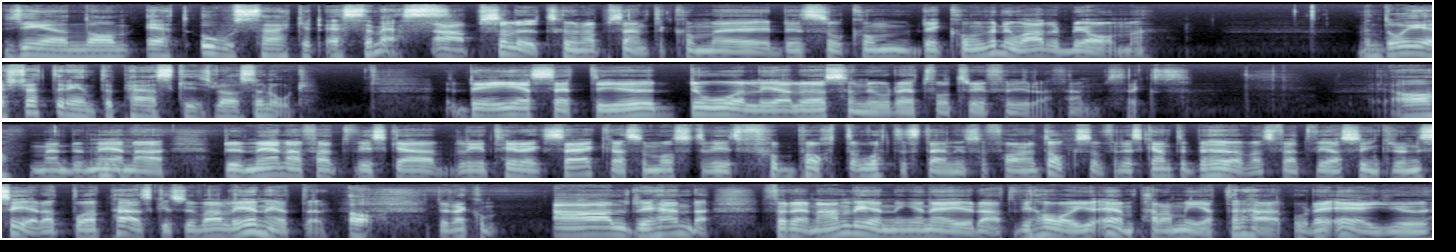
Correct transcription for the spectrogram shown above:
genom ett osäkert sms? Absolut, 100 procent. Det kommer, det, så kom, det kommer vi nog aldrig bli av med. Men då ersätter inte Passkeys lösenord? Det ersätter ju dåliga lösenord 1, 2, 3, 4, 5, 6. Ja. Men du menar, du menar för att vi ska bli tillräckligt säkra så måste vi få bort återställningsförfarandet också. För det ska inte behövas för att vi har synkroniserat våra passkeys över alla enheter. Ja. Det där kommer aldrig hända. För den anledningen är ju det att vi har ju en parameter här och det är ju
